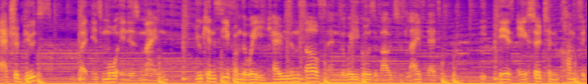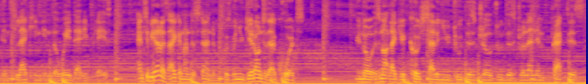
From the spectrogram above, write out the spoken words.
attributes, but it's more in his mind. You can see from the way he carries himself and the way he goes about his life that there's a certain confidence lacking in the way that he plays. And to be honest, I can understand it because when you get onto that court, you know, it's not like your coach telling you do this drill, do this drill, and in practice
